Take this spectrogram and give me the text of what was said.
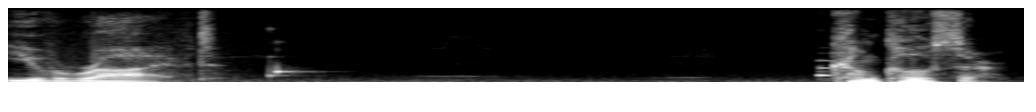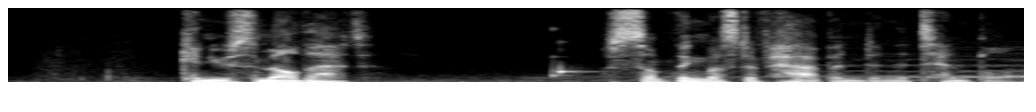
You've arrived. Come closer. Can you smell that? Something must have happened in the temple.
